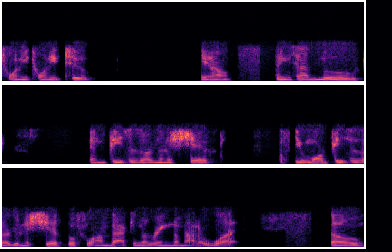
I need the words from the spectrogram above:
2022. You know, things have moved and pieces are going to shift. A few more pieces are going to shift before I'm back in the ring, no matter what. So,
